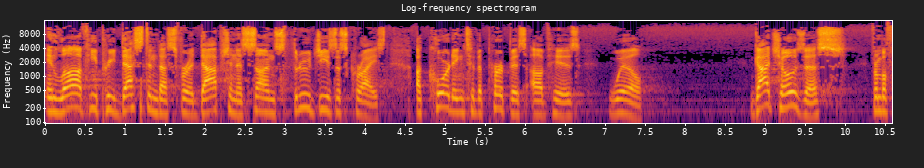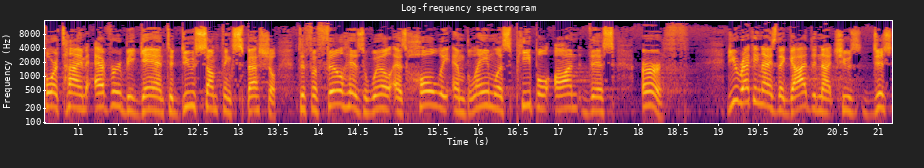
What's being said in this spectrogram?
In love, He predestined us for adoption as sons through Jesus Christ, according to the purpose of His will. God chose us from before time ever began to do something special, to fulfill His will as holy and blameless people on this earth. Do you recognize that God did not choose, just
